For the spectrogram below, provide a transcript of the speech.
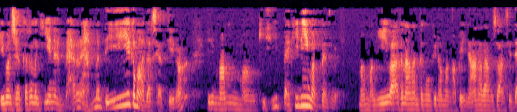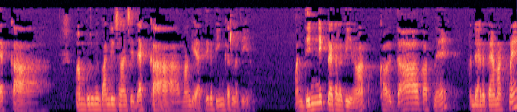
ඒ මනුෂයා කරන කියන හැම දෙයකම ආදර්ශයක් තියෙනවා. ඉතින් මම මම කිසි පැකිලීමක් නැතුව මම මගේ වාසනාවන්තකම කියනවා මම අපේ ඥානාරාම ස්වාමීන් දැක්කා. මම බුරුමේ පණ්ඩිත ස්වාමීන් දැක්කා. මගේ ඇස් දෙක පින් කරලා තියෙනවා. මම දෙන්නෙක් දැකලා තියෙනවා. කවදාකවත් නැහැ අන්ධහර පෑමක් නැහැ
